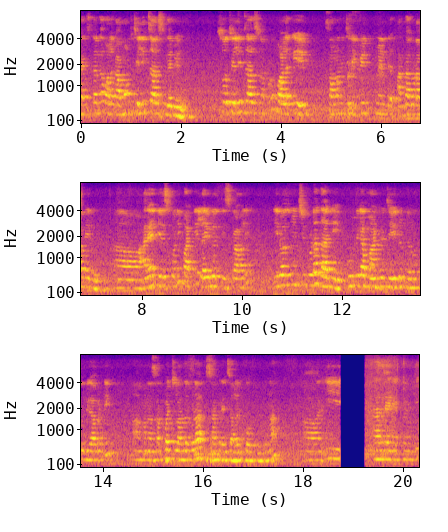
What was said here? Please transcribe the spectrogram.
ఖచ్చితంగా వాళ్ళకి అమౌంట్ చెల్లించాల్సిందే మీరు. సో చెల్లించాల్సినప్పుడు వాళ్ళకి సంబంధించిన ఎక్విప్మెంట్ అంతా కూడా మీరు అరేంజ్ చేసుకొని వాటిని లైవ్లోకి తీసుకురావాలి. ఈ రోజు నుంచి కూడా దాన్ని పూర్తిగా మానిటర్ చేయడం జరుగుతుంది కాబట్టి ఆ, మన సర్పంచులందరూ కూడా సహకరించాలని కోరుకుంటున్నా. ఆ, ఈ హాజరైనటువంటి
